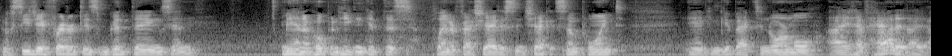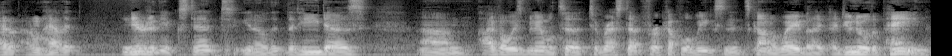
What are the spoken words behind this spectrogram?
You know, CJ Frederick did some good things, and man, I'm hoping he can get this plantar fasciitis in check at some point and can get back to normal. I have had it. I, I, don't, I don't have it near to the extent you know that, that he does. Um, I've always been able to, to rest up for a couple of weeks and it's gone away, but I, I do know the pain.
